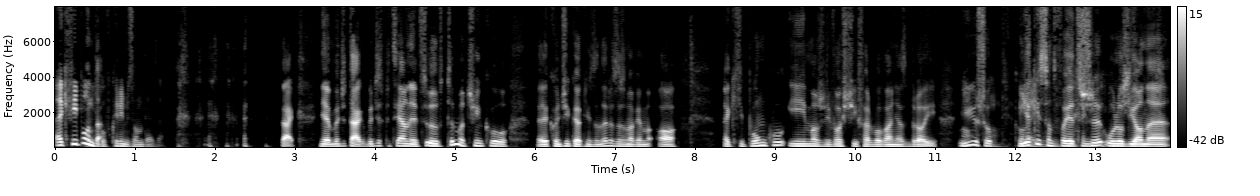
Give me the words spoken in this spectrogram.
ekwipunku w Crimson Desert. Tak, nie, będzie tak, będzie specjalny, w, w tym odcinku Kącika Crimson Desert rozmawiamy o ekwipunku i możliwości farbowania zbroi. I No, już, o, jakie są twoje trzy ulubione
